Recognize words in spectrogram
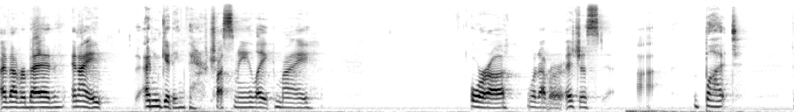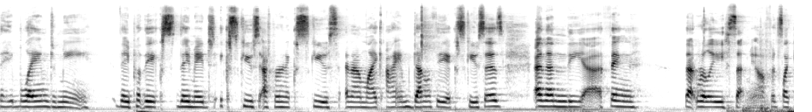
I've ever been, and I I'm getting there. Trust me. Like my aura, whatever. It's just, uh, but they blamed me. They put the ex- they made excuse after an excuse, and I'm like, I am done with the excuses. And then the uh, thing that really set me off, it's like,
